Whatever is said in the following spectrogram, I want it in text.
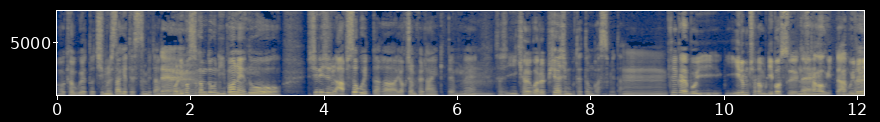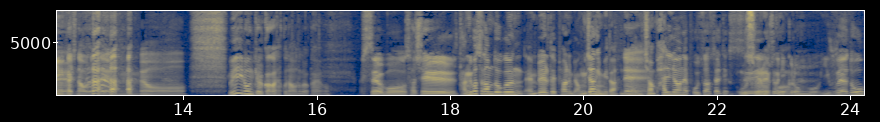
어, 결국에 또 짐을 싸게 됐습니다. 네. 뭐 리버스 감독은 이번에도 시리즈를 앞서고 있다가 역전패를 당했기 때문에 음. 사실 이 결과를 피하지 못했던 것 같습니다. 음, 그러니까 뭐 이, 이름처럼 reverse 계속 네. 당하고 있다. 뭐 이런 네. 얘기까지 나오는데 어, 왜 이런 결과가 자꾸 나오는 걸까요? 글쎄요, 뭐 사실 닥 리버스 감독은 NBA를 대표하는 명장입니다. 네. 네, 2008년에 보스턴 셀틱스 우승을 우승을. 이끌었고 음. 이후에도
